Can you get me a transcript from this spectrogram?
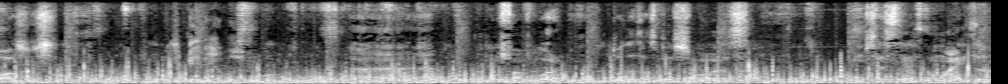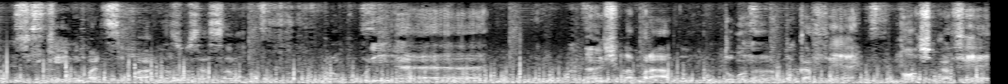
idosos, querendo é, por favor todas as pessoas com 60 ou mais anos que queiram participar da associação procure é, Ângela Prado, dona do café, nosso café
